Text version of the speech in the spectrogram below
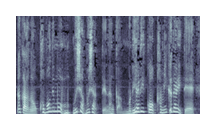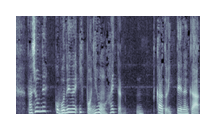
なんかあの、小骨もむしゃむしゃってなんか無理やりこう噛み砕いて、多少ね、小骨が1本2本入ったからといって、なんか、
